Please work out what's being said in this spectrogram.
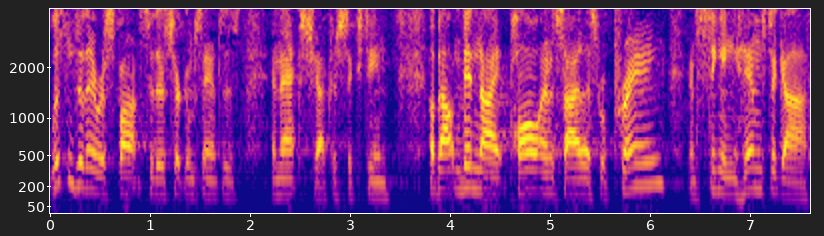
Listen to their response to their circumstances in Acts chapter 16. About midnight, Paul and Silas were praying and singing hymns to God,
